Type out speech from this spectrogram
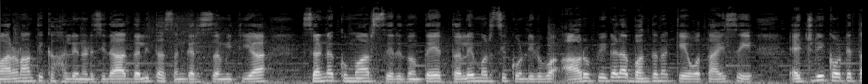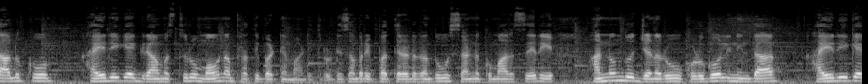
ಮಾರಣಾಂತಿಕ ಹಲ್ಲೆ ನಡೆಸಿದ ದಲಿತ ಸಂಘರ್ಷ ಸಮಿತಿಯ ಸಣ್ಣಕುಮಾರ್ ಸೇರಿದಂತೆ ತಲೆಮರೆಸಿಕೊಂಡಿರುವ ಆರೋಪಿಗಳ ಬಂಧನಕ್ಕೆ ಒತ್ತಾಯಿಸಿ ಎಚ್ಡಿ ಕೋಟೆ ತಾಲೂಕು ಹೈರಿಗೆ ಗ್ರಾಮಸ್ಥರು ಮೌನ ಪ್ರತಿಭಟನೆ ಮಾಡಿದರು. ಡಿಸೆಂಬರ್ ಇಪ್ಪತ್ತೆರಡರಂದು ಸಣ್ಣಕುಮಾರ್ ಸೇರಿ ಹನ್ನೊಂದು ಜನರು ಕೊಡಗೋಲಿನಿಂದ ಹೈರಿಗೆ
